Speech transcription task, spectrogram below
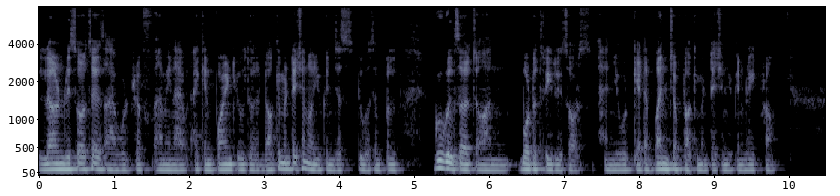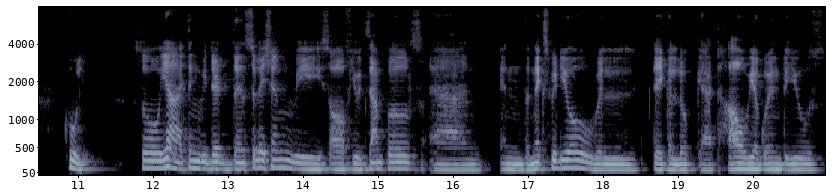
learn resources i would ref i mean I, I can point you to the documentation or you can just do a simple google search on boto 3 resource and you would get a bunch of documentation you can read from. Cool. So yeah i think we did the installation. We saw a few examples and in the next video we'll take a look at how we are going to use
